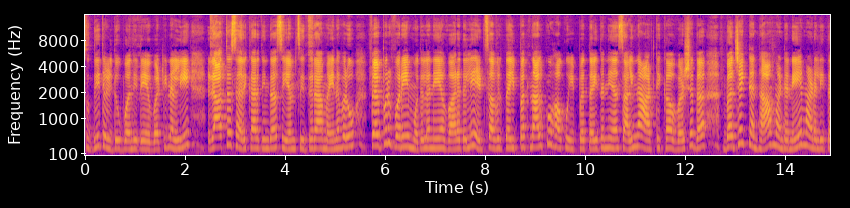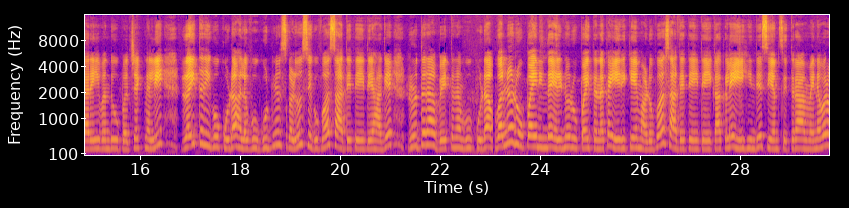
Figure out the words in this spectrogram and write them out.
ಸುದ್ದಿ ತಿಳಿದು ಬಂದಿದೆ. ಒಟ್ಟಿನಲ್ಲಿ ರಾಜ್ಯ ಸರ್ಕಾರದಿಂದ ಸಿಎಂ ಸಿದ್ದರಾಮಯ್ಯನವರು ಫೆಬ್ರವರಿ ಮೊದಲನೆಯ ವಾರದಲ್ಲಿ ಎರಡ್ ಸಾವಿರದ ಇಪ್ಪತ್ನಾಲ್ಕು ಹಾಗೂ ಇಪ್ಪತ್ತೈದನೆಯ ಸಾಲಿನ ಆರ್ಥಿಕ ವರ್ಷದ ಬಜೆಟ್ ಅನ್ನ ಮಂಡನೆ ಮಾಡಲಿದ್ದಾರೆ. ಈ ಒಂದು ಬಜೆಟ್ನಲ್ಲಿ ರೈತರಿಗೂ ಕೂಡ ಹಲವು ಗುಡ್ ನ್ಯೂಸ್ಗಳು ಸಿಗುವ ಸಾಧ್ಯತೆ ಇದೆ. ಹಾಗೆ ವೃದ್ಧರ ವೇತನವೂ ಕೂಡ ಒಂದು ರೂಪಾಯಿನಿಂದ ಎರಡ್ನೂರು ರೂಪಾಯಿ ತನಕ ಏರಿಕೆ ಮಾಡುವ ಸಾಧ್ಯತೆ ಇದೆ. ಈಗಾಗಲೇ ಈ ಹಿಂದೆ ಸಿಎಂ ಸಿದ್ದರಾಮಯ್ಯನವರು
